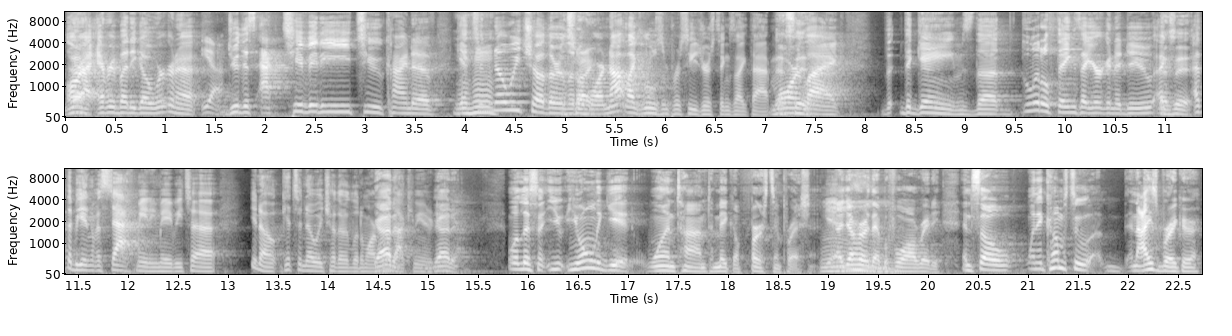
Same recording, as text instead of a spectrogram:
All Yeah. right, everybody go. We're gonna Yeah. do this activity to kind of get Mm-hmm. to know each other a little right. more. Not like rules and procedures, things like that. More like the, the games, the little things that you're gonna do like, That's it. at the beginning of a staff meeting, maybe to you know get to know each other a little more Got about it. that community. Got it. Well, listen, you, you only get one time to make a first impression. Yeah. Y'all heard that mm. before already. And so when it comes to an icebreaker,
